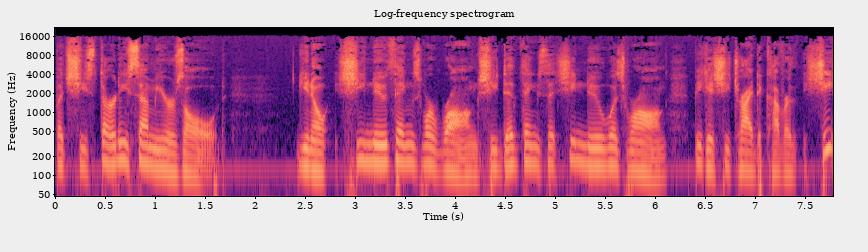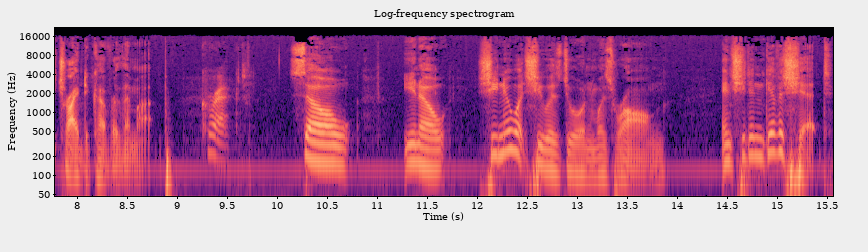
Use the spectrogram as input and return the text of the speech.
But she's 30 some years old you know she knew things were wrong she did things that she knew was wrong because she tried to cover she tried to cover them up Correct. so you know she knew what she was doing was wrong and she didn't give a shit.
